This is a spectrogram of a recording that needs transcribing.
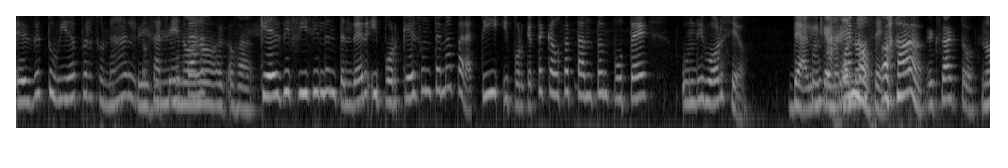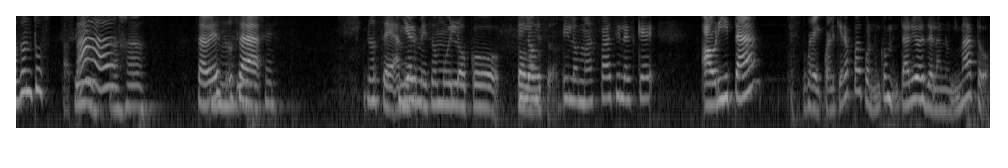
es de tu vida personal. Sí, o sea, sí, neta, no, no, es- o sea, que es difícil de entender y por qué es un tema para ti y por qué te causa tanto empute un divorcio de alguien porque que no ajeno. conoces. Ajá, exacto. No son tus papás, Sí, ajá. ¿sabes? O sea, sí, sí. no sé, a mí el- se me hizo muy loco y todo lo, eso. Y lo más fácil es que ahorita, pues, güey, cualquiera puede poner un comentario desde el anonimato.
